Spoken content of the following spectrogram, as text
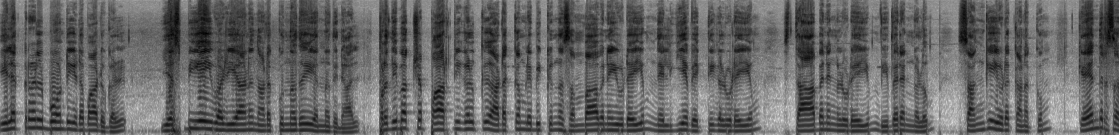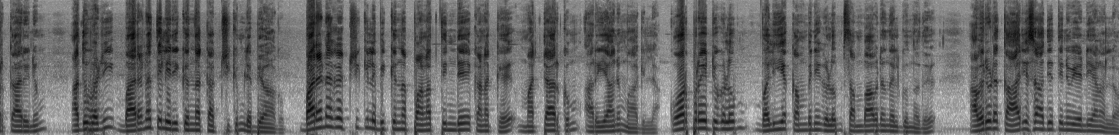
ഇലക്ട്രൽ ബോണ്ട് ഇടപാടുകൾ എസ് ബി ഐ വഴിയാണ് നടക്കുന്നത് എന്നതിനാൽ പ്രതിപക്ഷ പാർട്ടികൾക്ക് അടക്കം ലഭിക്കുന്ന സംഭാവനയുടെയും നൽകിയ വ്യക്തികളുടെയും സ്ഥാപനങ്ങളുടെയും വിവരങ്ങളും സംഖ്യയുടെ കണക്കും കേന്ദ്ര സർക്കാരിനും അതുവഴി ഭരണത്തിലിരിക്കുന്ന കക്ഷിക്കും ലഭ്യമാകും. ഭരണകക്ഷിക്ക് ലഭിക്കുന്ന പണത്തിന്റെ കണക്ക് മറ്റാർക്കും അറിയാനുമാകില്ല. കോർപ്പറേറ്റുകളും വലിയ കമ്പനികളും സംഭാവന നൽകുന്നത് അവരുടെ കാര്യസാധ്യത്തിനു വേണ്ടിയാണല്ലോ.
